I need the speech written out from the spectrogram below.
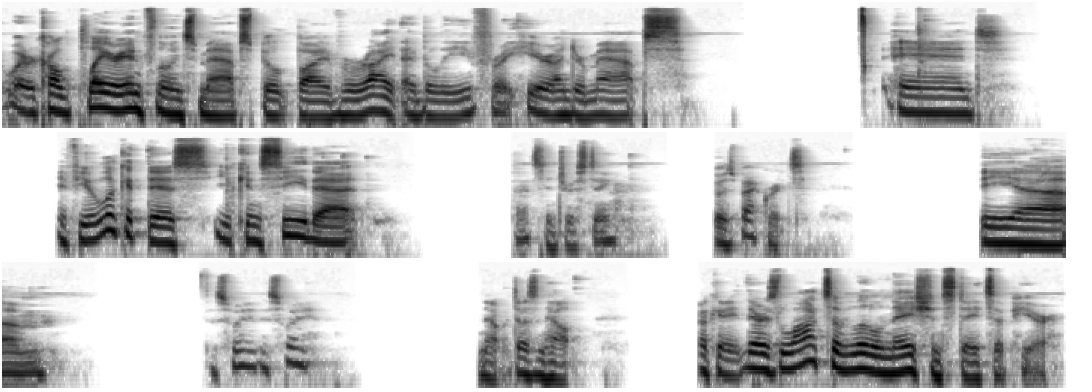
what are called player influence maps built by Verite, I believe, right here under maps. And if you look at this, you can see that that's interesting. It goes backwards. The um, this way, this way. No, it doesn't help. Okay, there's lots of little nation states up here.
